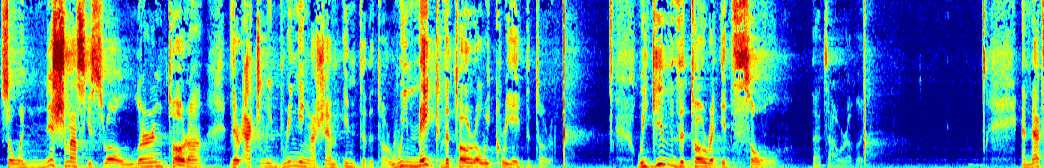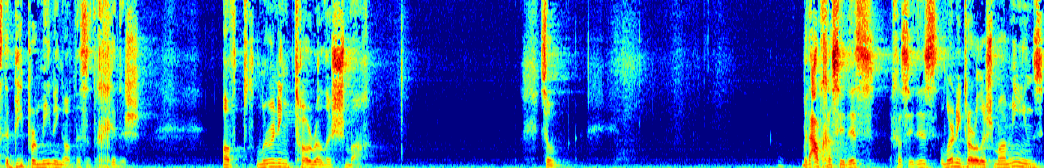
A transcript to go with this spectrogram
So when Nishmas Yisrael learn Torah, they're actually bringing Hashem into the Torah. We make the Torah, we create the Torah. We give the Torah its soul. That's our. And that's the deeper meaning of this is the Chiddush of learning Torah Lishma. So, without Chassidus, Chassidus, learning Torah Lishma means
